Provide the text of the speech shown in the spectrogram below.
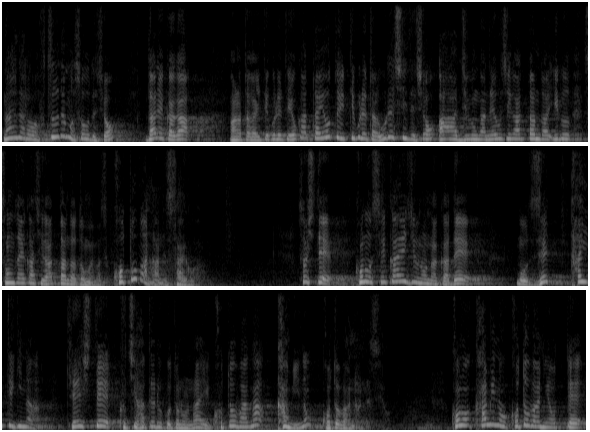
何だろう普通でもそうでしょ？誰かがあなたがいてくれてよかったよと言ってくれたら嬉しいでしょ？ああ自分が値打ちがあったんだいる存在価値があったんだと思います。言葉なんです最後は。そしてこの世界中の中でもう絶対的な決して朽ち果てることのない言葉が神の言葉なんですよ。この神の言葉によって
